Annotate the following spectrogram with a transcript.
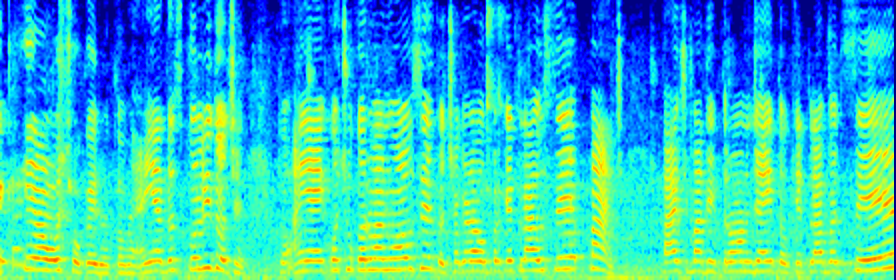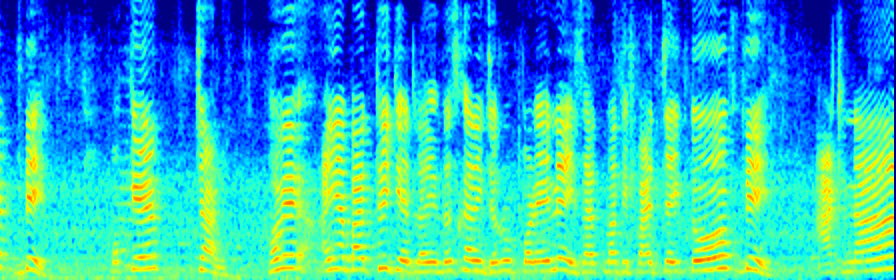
એક અહીંયા ઓછો કર્યો તો હવે અહીંયા દસકો લીધો છે. તો અહીંયા એક ઓછું કરવાનું આવશે તો છગડા ઉપર કેટલા આવશે? પાંચ. પાંચમાંથી ત્રણ જાય તો કેટલા બચશે? બે. ઓકે? ચાલો. હવે અહીંયા બાદ થઈ ગયા એટલે અહીંયા દસકાની જરૂર પડે નહીં. સાતમાંથી પાંચ જાય તો બે. આઠના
